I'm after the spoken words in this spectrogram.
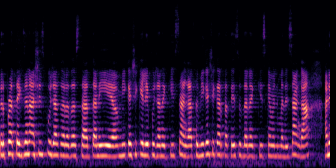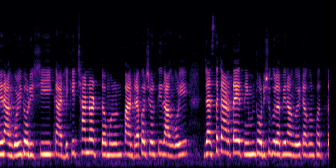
तर प्रत्येकजण अशीच पूजा करत असतात आणि मी कशी केली पूजा नक्कीच सांगा. तुम्ही कशी करता ते सुद्धा नक्कीच कमेंटमध्ये सांगा. आणि रांगोळी थोडीशी काढली की छान वाटतं म्हणून पांढऱ्या फरशीवरती रांगोळी जास्त काढता येत नाही. म्हणून थोडीशी गुलाबी रांगोळी टाकून फक्त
